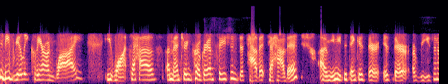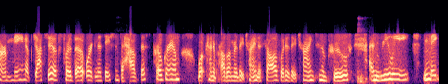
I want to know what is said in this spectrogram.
to be really clear on why you want to have a mentoring program so you shouldn't just have it to have it. Um, you need to think is there is there a reason or a main objective for the organization to have this program? What kind of problem are they trying to solve? What are they trying to improve? And really make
